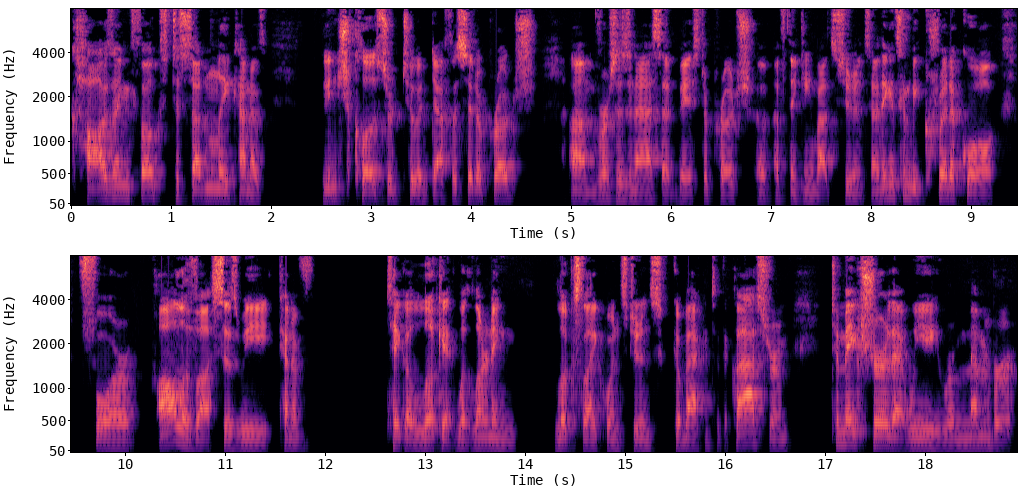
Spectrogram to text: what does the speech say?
causing folks to suddenly kind of inch closer to a deficit approach um, versus an asset based approach of, of, thinking about students. And I think it's going to be critical for all of us as we kind of take a look at what learning looks like when students go back into the classroom to make sure that we remember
